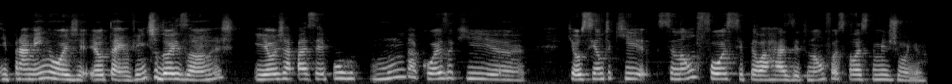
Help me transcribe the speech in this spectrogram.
E para mim, hoje, eu tenho 22 anos e eu já passei por muita coisa que, que eu sinto que, se não fosse pela Razito, não fosse pela SPM Júnior,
